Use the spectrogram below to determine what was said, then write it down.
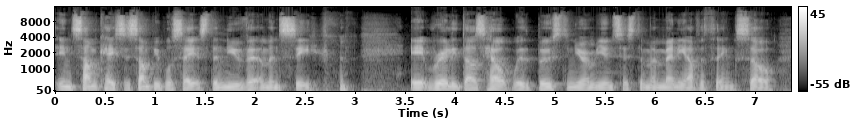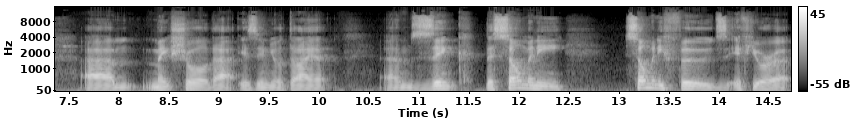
in some cases, some people say it's the new vitamin C. it really does help with boosting your immune system and many other things. So, um, make sure that is in your diet. Um, zinc. There's so many, so many foods. If you're a,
